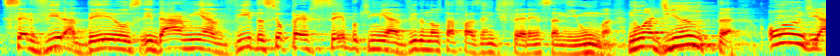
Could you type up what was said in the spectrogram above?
servir a Deus? Deus e dar minha vida se eu percebo que minha vida não está fazendo diferença nenhuma? Não adianta. Onde há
